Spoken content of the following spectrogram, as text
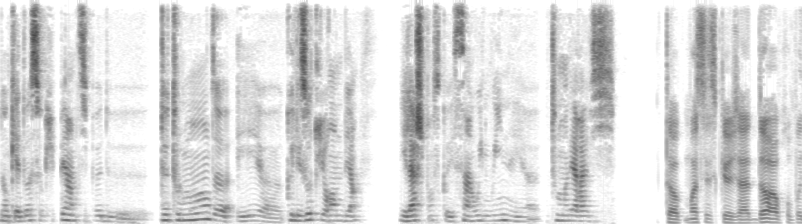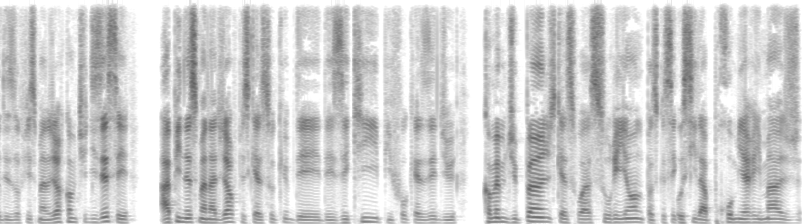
Donc, elle doit s'occuper un petit peu de, tout le monde et euh, que les autres lui rendent bien. Et là, je pense que c'est un win-win et euh, tout le monde est ravi. Top. Moi, c'est ce que j'adore à propos des office managers. Comme tu disais, c'est happiness manager puisqu'elle s'occupe des, des, équipes. Il faut qu'elles aient du, quand même du punch, qu'elles soient souriantes parce que c'est aussi la première image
